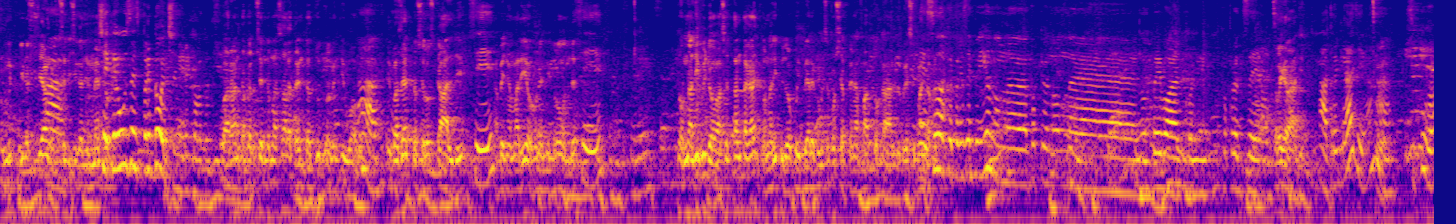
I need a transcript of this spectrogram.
Un vino siciliano che 16 gradi e mezzo. Cioè che usa per dolce, mi ricordo. 40% marsala, 30 zucchero, 20 uova. Ah. Il vasetto se lo scaldi Sì. a bagnomaria o nel microonde, Sì. torna liquido a 70 gradi, torna liquido lo puoi bere come se fosse appena fatto caldo, perché si Eh, mangia solo che per esempio io non, eh, proprio non, eh, non bevo alcol, proprio zero. a 3 gradi. Ah, 3 gradi? Ah, sicuro?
